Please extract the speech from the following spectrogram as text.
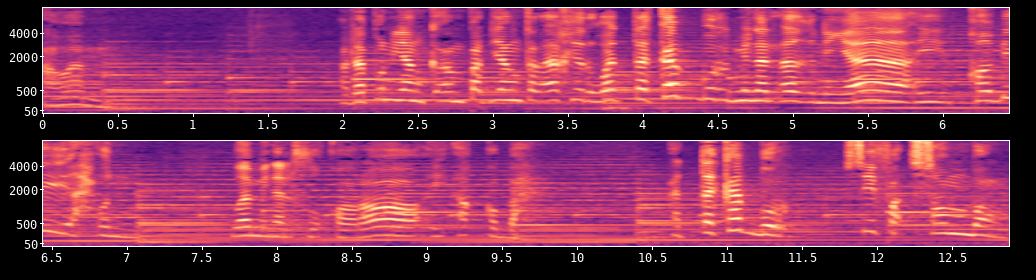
awam. Adapun yang keempat yang terakhir wattakabbur minal aghniyai qabihun wa minal fuqara'i aqbah. At-takabbur sifat sombong,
